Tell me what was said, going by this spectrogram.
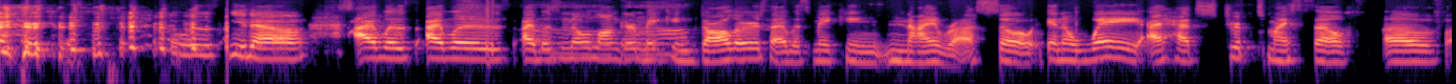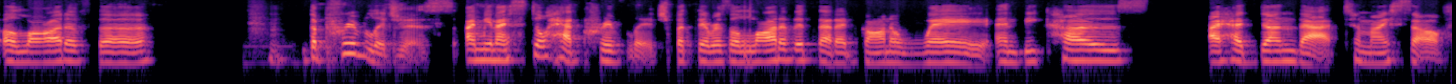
it was you know I was I was I was no oh, longer making dollars. I was making naira. So in a way, I had stripped myself of a lot of the the privileges. I mean, I still had privilege, but there was a lot of it that had gone away. And because I had done that to myself,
